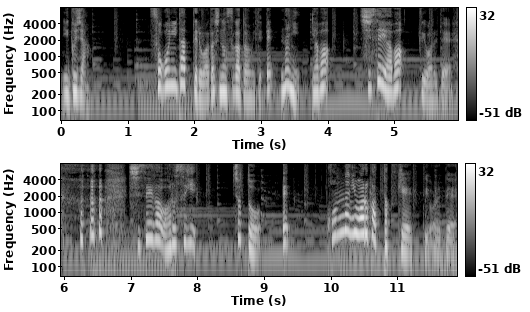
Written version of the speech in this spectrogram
行くじゃん。そこに立ってる私の姿を見て、え、何？やば？姿勢やば？って言われて。姿勢が悪すぎ。ちょっと、え、こんなに悪かったっけ？って言われて。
